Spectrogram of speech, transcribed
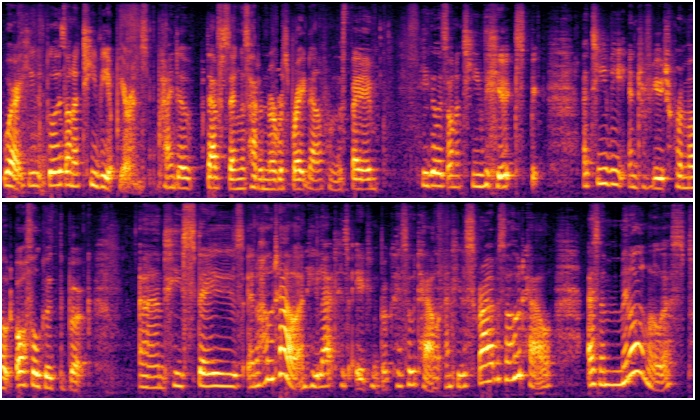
where he goes on a TV appearance, kind of, Dev Singh has had a nervous breakdown from the fame. He goes on a TV, a TV interview to promote Awful Good the book, and he stays in a hotel, and he let his agent book his hotel, and he describes the hotel as a minimalist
